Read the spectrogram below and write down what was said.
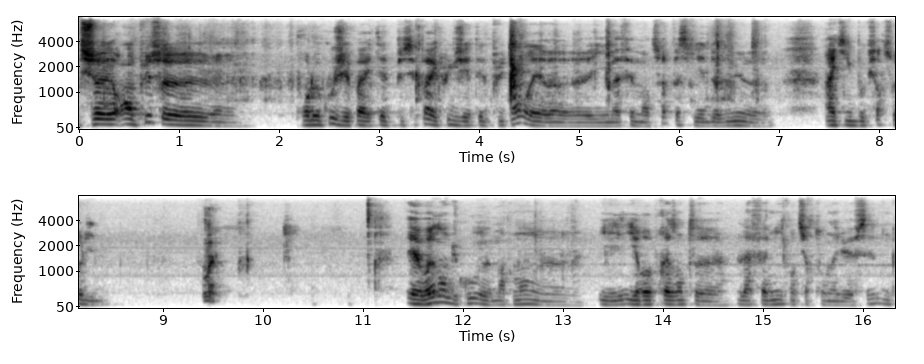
Je, en plus, euh, pour le coup, j'ai pas été, le plus- c'est pas avec lui que j'ai été le plus tendre et il m'a fait mentir parce qu'il est devenu un kickboxer solide. Ouais. Et ouais, non, du coup, maintenant, il, il représente la famille quand il retourne à l'UFC, donc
